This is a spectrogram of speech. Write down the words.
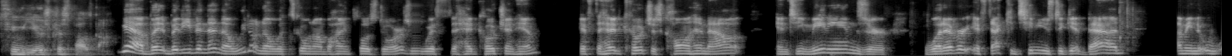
two years. Chris Paul's gone. Yeah, but but even then though, we don't know what's going on behind closed doors with the head coach and him. If the head coach is calling him out in team meetings or whatever, if that continues to get bad, I mean,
